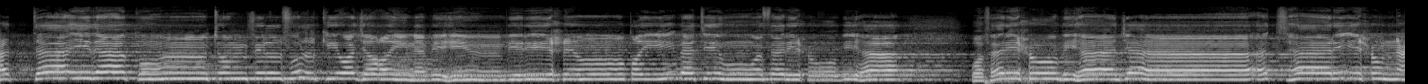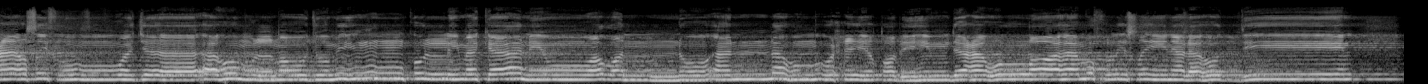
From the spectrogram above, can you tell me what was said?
حتى إذا كنتم في الفلك وجرين بهم بريح طيبة وفرحوا بها وفرحوا بها جاءتها ريح عاصف وجاءهم الموج من كل مكان وظنوا أنهم أحيط بهم. دعوا الله مخلصين له الدين.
